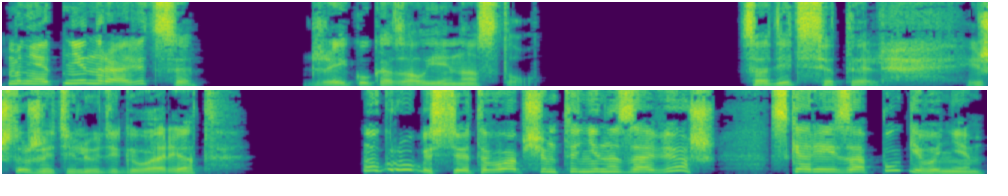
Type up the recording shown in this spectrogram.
Мне это не нравится». Джейк указал ей на стул. «Садитесь, Этель. И что же эти люди говорят?» Ну, грубостью это, в общем-то, не назовешь. Скорее, запугиванием.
